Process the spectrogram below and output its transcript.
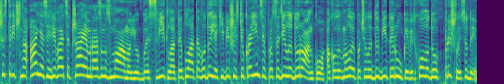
Шестирічна Аня зігрівається чаєм разом з мамою. Без світла, тепла та води, як і більшість українців, просиділи до ранку. А коли в малої почали дубіти руки від холоду, прийшли сюди.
